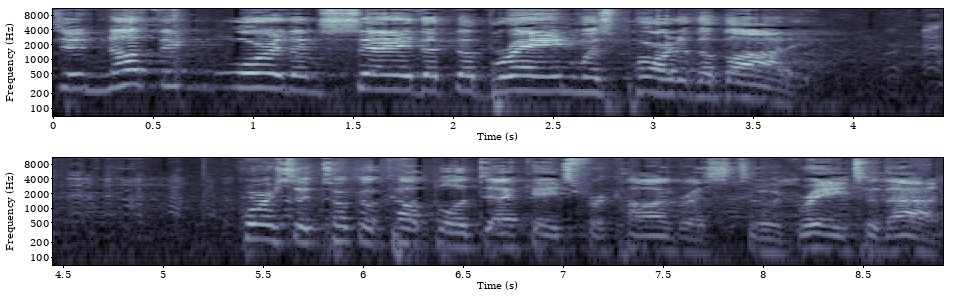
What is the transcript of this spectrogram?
did nothing more than say that the brain was part of the body. Of course, it took a couple of decades for Congress to agree to that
